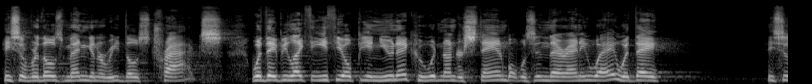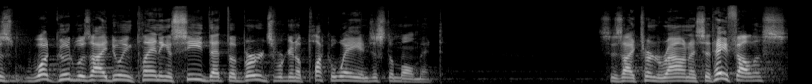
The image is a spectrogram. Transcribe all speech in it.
He said, Were those men going to read those tracts? Would they be like the Ethiopian eunuch who wouldn't understand what was in there anyway? Would they? He says, What good was I doing planting a seed that the birds were going to pluck away in just a moment? Says I turned around and I said, Hey, fellas,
